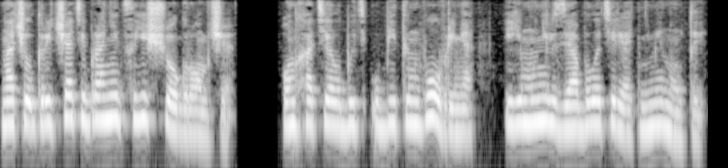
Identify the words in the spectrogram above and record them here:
начал кричать и брониться еще громче. Он хотел быть убитым вовремя, и ему нельзя было терять ни минуты.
